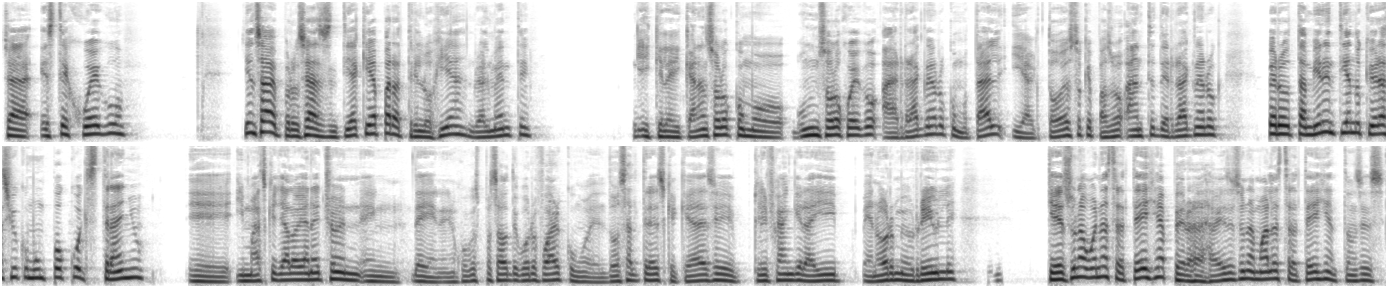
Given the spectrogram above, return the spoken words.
sea, este juego, quién sabe, pero o sea, se sentía que iba para trilogía realmente. Y que le dedicaran solo como un solo juego a Ragnarok como tal y a todo esto que pasó antes de Ragnarok. Pero también entiendo que hubiera sido como un poco extraño eh, y más que ya lo habían hecho en, en, juegos pasados de God of War, como el 2 al 3, que queda ese cliffhanger ahí enorme, horrible, que es una buena estrategia, pero a veces es una mala estrategia. Entonces,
